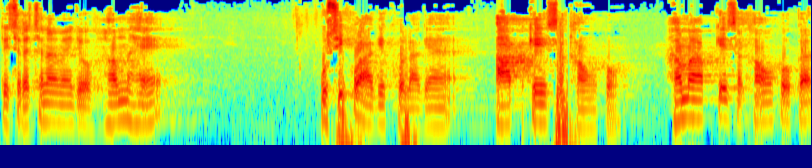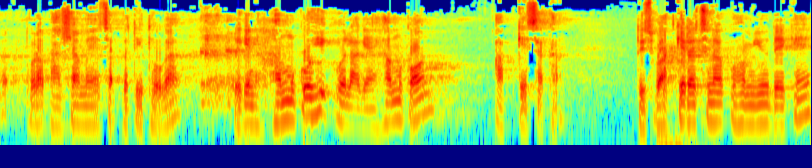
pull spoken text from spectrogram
तो इस रचना में जो हम है, उसी को आगे खोला गया है, आपके सखाओं को। हम आपके सखाओं को कर, थोड़ा भाषा में ऐसा प्रतीत होगा, लेकिन हमको ही खोला गया हम कौन? आपके सखा। तो इस वाक्य रचना को हम यूँ देखें,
